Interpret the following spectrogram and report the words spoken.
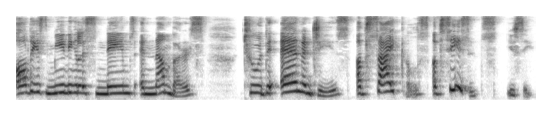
all these meaningless names and numbers to the energies of cycles of seasons, you see.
